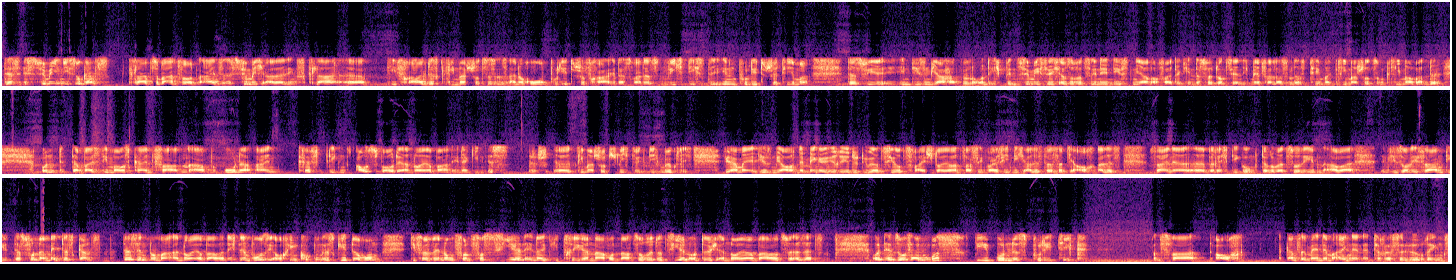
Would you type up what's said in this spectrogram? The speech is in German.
Das ist für mich nicht so ganz klar zu beantworten. Eins ist für mich allerdings klar. Äh, die Frage des Klimaschutzes ist eine hochpolitische Frage. Das war das wichtigste innenpolitische Thema, das wir in diesem Jahr hatten. Und ich bin ziemlich sicher, so wird es in den nächsten Jahren auch weitergehen. Das wird uns ja nicht mehr verlassen, das Thema Klimaschutz und Klimawandel. Und da beißt die Maus keinen Faden ab. Ohne einen kräftigen Ausbau der erneuerbaren Energien ist äh, Klimaschutz schlichtweg nicht möglich. Wir haben ja in diesem Jahr auch eine Menge geredet über CO2-Steuer und was ich weiß ich nicht alles. Das hat ja auch alles seine äh, Berechtigung, darüber zu reden. Aber wie soll ich sagen, die, das Fundament des Ganzen, das sind nun mal Erneuerbare, nicht? Denn wo Sie auch hingucken, es geht darum, die Verwendung von fossilen Energieträgern nach und nach zu reduzieren und durch Erneuerbare zu ersetzen. Und insofern muss die Bundespolitik und zwar auch ganz am Ende im eigenen Interesse übrigens,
